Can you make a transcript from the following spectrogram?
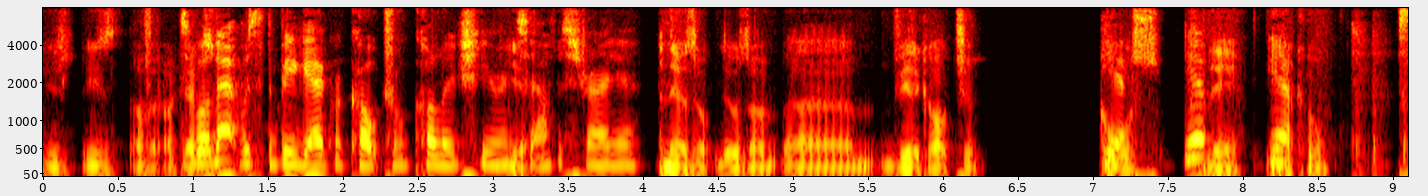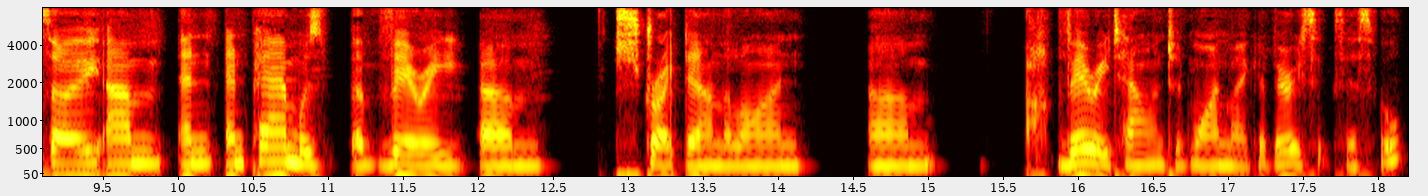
is is okay, well, that was the big agricultural college here in Yeah. South Australia. and there was a there was a um, viticulture course Yep. there. Yeah, cool. So, um, and and Pam was a very um, straight down the line, um, very talented winemaker, very successful,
